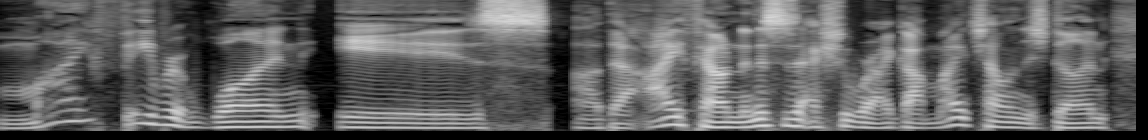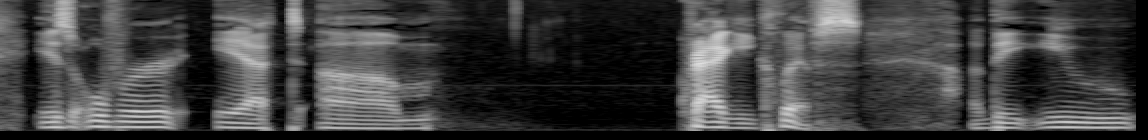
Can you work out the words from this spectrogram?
My favorite one is uh, that I found, and this is actually where I got my challenge done, is over at um, Craggy Cliffs. Uh, you,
